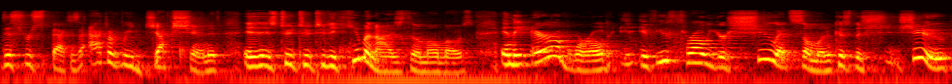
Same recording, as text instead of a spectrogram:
disrespect, it's an act of rejection. It, it is to, to, to dehumanize them almost. In the Arab world, if you throw your shoe at someone, because the sh- shoe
